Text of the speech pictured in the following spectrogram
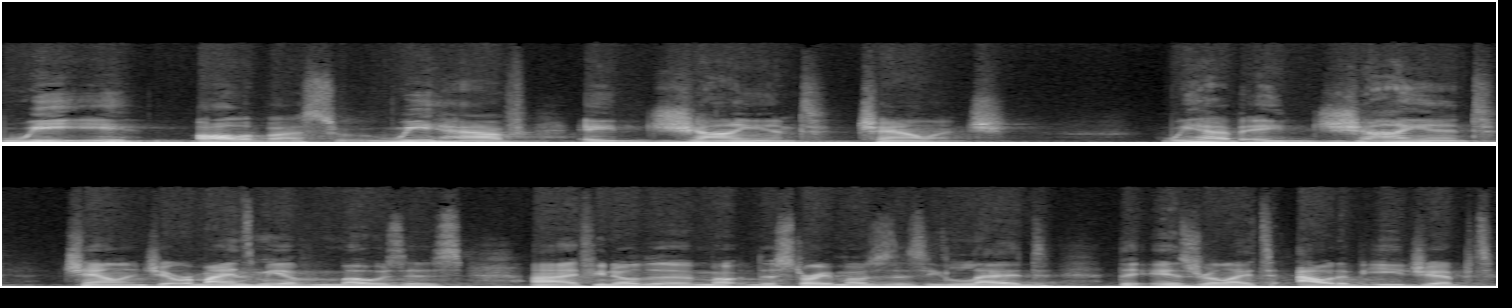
We, all of us, we have a giant challenge. We have a giant challenge. It reminds me of Moses. Uh, if you know the, the story of Moses, he led the Israelites out of Egypt,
